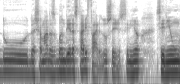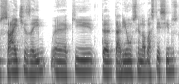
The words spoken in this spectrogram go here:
do, das chamadas bandeiras tarifárias, ou seja, seriam, seriam sites aí que estariam sendo abastecidos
